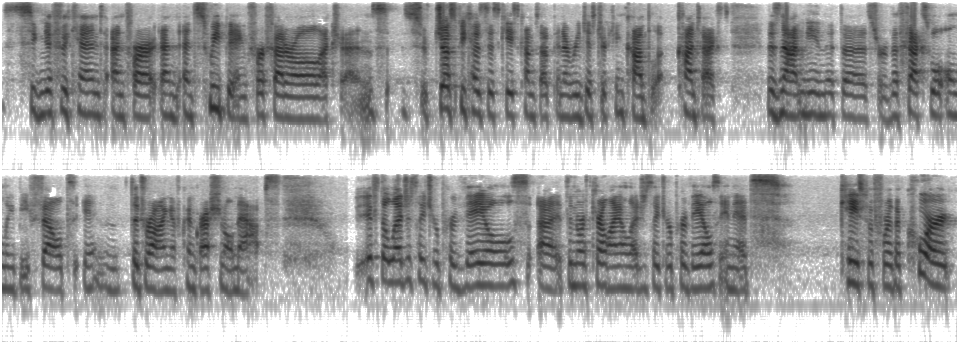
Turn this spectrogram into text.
significant and for and, and sweeping for federal elections. So just because this case comes up in a redistricting context does not mean that the sort of effects will only be felt in the drawing of congressional maps if the legislature prevails, uh, if the North Carolina legislature prevails in its case before the court,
